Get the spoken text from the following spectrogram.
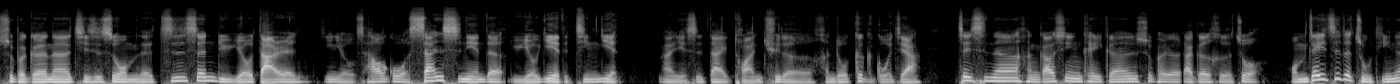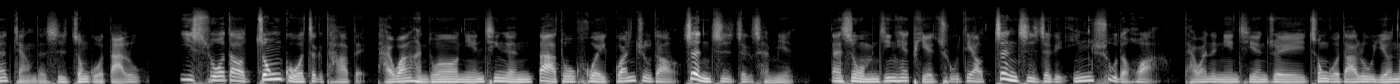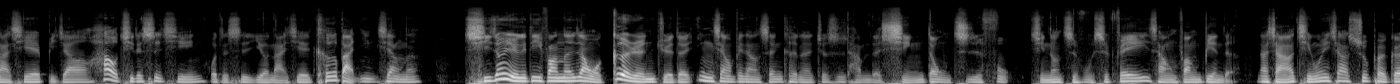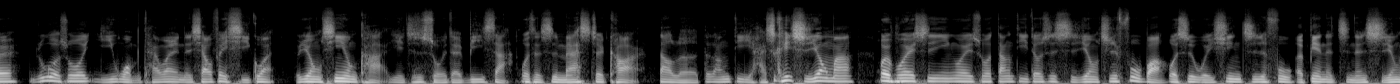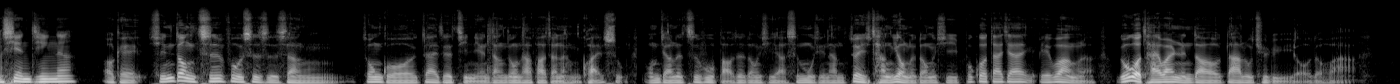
Super 哥呢，其实是我们的资深旅游达人，已经有超过三十年的旅游业的经验。那也是带团去了很多各个国家。这次呢，很高兴可以跟 Super 大哥合作。我们这一次的主题呢，讲的是中国大陆。一说到中国这个 topic，台湾很多年轻人大多会关注到政治这个层面。但是我们今天撇除掉政治这个因素的话，台湾的年轻人对中国大陆有哪些比较好奇的事情，或者是有哪些刻板印象呢？其中有一个地方呢，让我个人觉得印象非常深刻呢，就是他们的行动支付。行动支付是非常方便的。那想要请问一下 Super 哥，如果说以我们台湾人的消费习惯，用信用卡，也就是所谓的 Visa 或者是 Mastercard，到了当地还是可以使用吗？会不会是因为说当地都是使用支付宝或是微信支付，而变得只能使用现金呢？OK，行动支付事实上，中国在这几年当中，它发展的很快速。我们讲的支付宝这东西啊，是目前他们最常用的东西。不过大家别忘了，如果台湾人到大陆去旅游的话，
